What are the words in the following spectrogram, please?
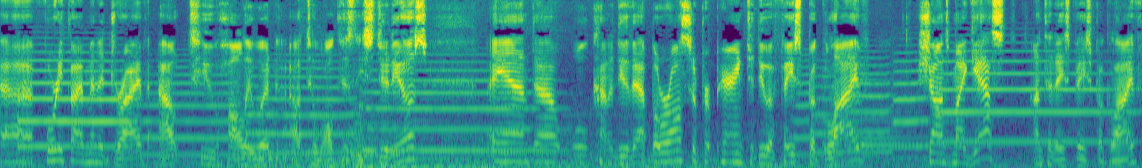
uh, 45 minute drive out to Hollywood, out to Walt Disney Studios, and uh, we'll kind of do that. But we're also preparing to do a Facebook Live. Sean's my guest on today's Facebook Live,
